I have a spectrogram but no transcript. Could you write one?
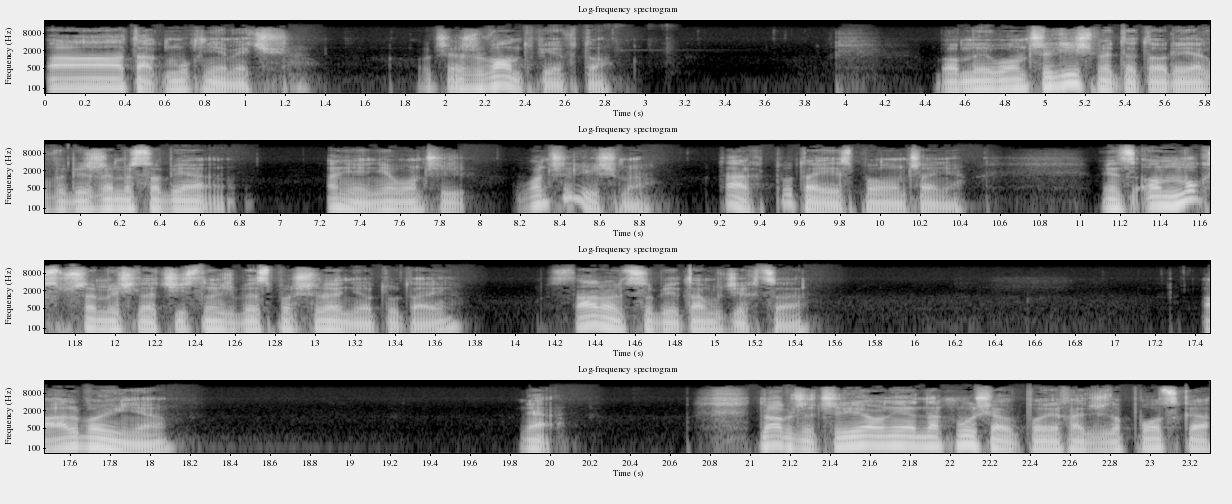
A tak, mógł nie mieć. Chociaż wątpię w to. Bo my łączyliśmy te tory. Jak wybierzemy sobie. A nie, nie łączy... łączyliśmy. Tak, tutaj jest połączenie. Więc on mógł z Przemyśla cisnąć bezpośrednio tutaj. Stanąć sobie tam, gdzie chce. Albo i nie. Nie. Dobrze, czyli on jednak musiał pojechać do Płocka.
